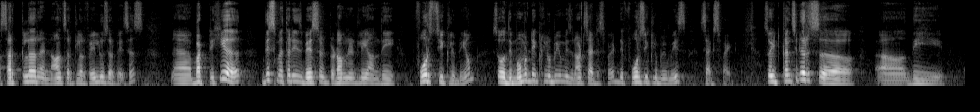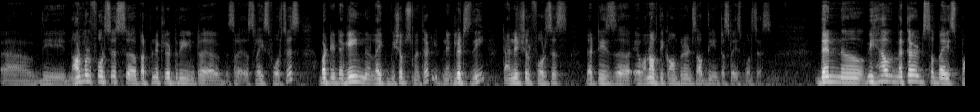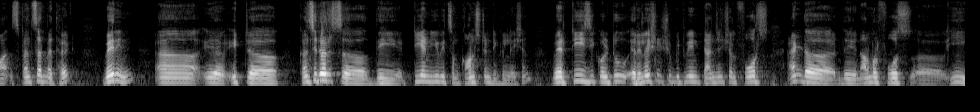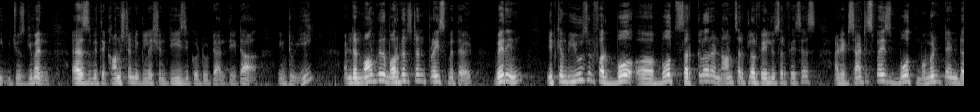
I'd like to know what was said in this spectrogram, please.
circular and non-circular failure surfaces but here this method is based predominantly on the force equilibrium. So the moment equilibrium is not satisfied, the force equilibrium is satisfied. So it considers uh, uh, the uh, the normal forces uh, perpendicular to the inter, uh, slice forces, but it again like Bishop's method it neglects the tangential forces that is uh, one of the components of the interslice forces. Then we have methods by Spencer method wherein it considers uh, the T and E with some constant inclination where T is equal to a relationship between tangential force and uh, the normal force uh, E which was given as with a constant inclination T is equal to tan theta into E. And then Morgenstern Price method wherein it can be used for bo both circular and non-circular failure surfaces and it satisfies both moment and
